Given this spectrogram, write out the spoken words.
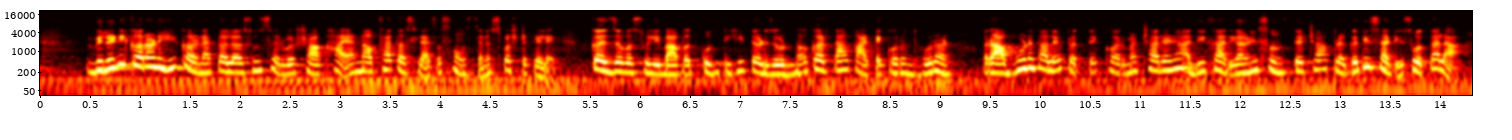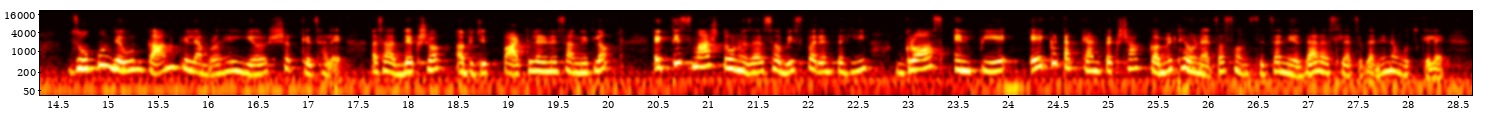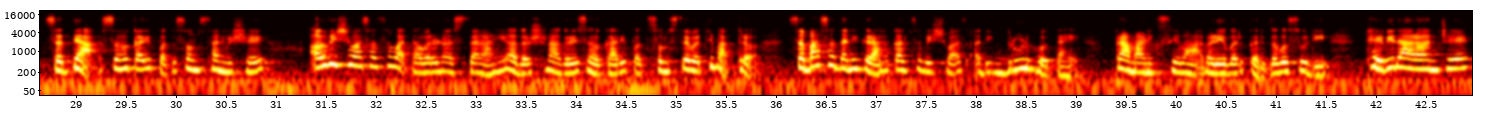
विलिनीकरणही करण्यात आलं असून सर्व शाखा या नफ्यात असल्याचं संस्थेनं स्पष्ट केलंय. कर्ज वसुलीबाबत कोणतीही तडजोड न करता काटेकोरून धोरण राबवण्यात आले प्रत्येक कर्मचाऱ्याने अधिकारी आणि संस्थेच्या प्रगतीसाठी स्वतःला झोकून देऊन काम केल्यामुळे हे यश शक्य झाले असं अध्यक्ष अभिजित पाटील यांनी सांगितलं. एकतीस मार्च दोन हजार सव्वीसपर्यंत ही ग्रॉस एन पी ए एक टक्क्यांपेक्षा कमी ठेवण्याचा संस्थेचा निर्धार असल्याचं त्यांनी नमूद केलं आहे सध्या सहकारी पतसंस्थांविषयी अविश्वासाचं वातावरण असतानाही आदर्श नागरी सहकारी पतसंस्थेवरती मात्र सभासदांनी ग्राहकांचा विश्वास अधिक दृढ होत आहे. प्रामाणिक सेवा वेळेवर कर्ज वसुली ठेवीदारांचे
